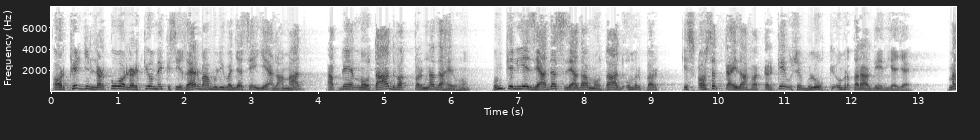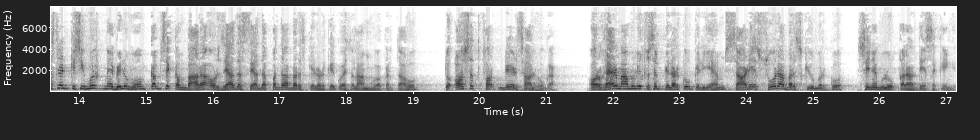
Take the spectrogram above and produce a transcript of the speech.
اور پھر جن لڑکوں اور لڑکیوں میں کسی غیر معمولی وجہ سے یہ علامات اپنے محتاط وقت پر نہ ظاہر ہوں، ان کے لیے زیادہ سے زیادہ محتاط عمر پر اس اوسط کا اضافہ کر کے اسے بلوغ کی عمر قرار دے دیا جائے۔ مثلا کسی ملک میں بالعموم کم سے کم بارہ اور زیادہ سے زیادہ پندرہ برس کے لڑکے کو احتلام ہوا کرتا ہو، تو اوسط فرق ڈیڑھ سال ہوگا۔ اور غیر معمولی قسم کے لڑکوں کے لیے ہم ساڑھے سولہ برس کی عمر کو سن بلوغ قرار دے سکیں گے۔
